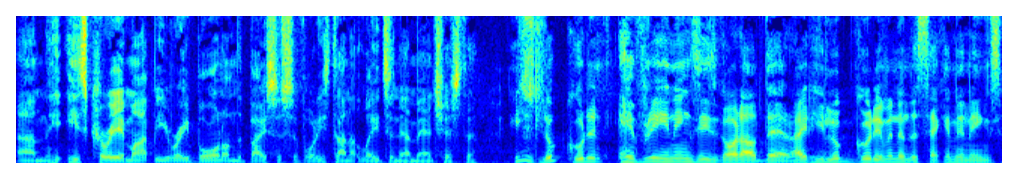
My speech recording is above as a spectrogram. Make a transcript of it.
um, his career might be reborn on the basis of what he's done at Leeds and now Manchester he just looked good in every innings he's got out there, right? He looked good even in the second innings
